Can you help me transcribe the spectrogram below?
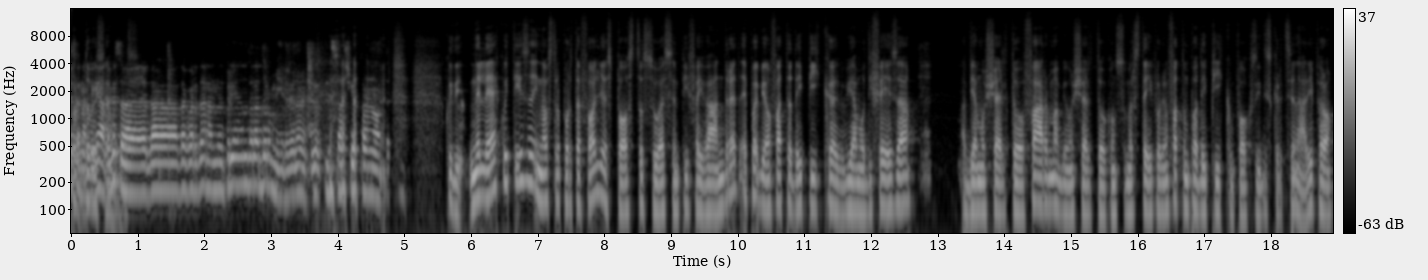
proprio una dove figata, siamo questa è da, da guardare prima di andare a dormire, veramente, per pensarci tutta la notte. Quindi nelle equities il nostro portafoglio è esposto su S&P 500 e poi abbiamo fatto dei pick, abbiamo difesa, abbiamo scelto pharma, abbiamo scelto consumer staple, abbiamo fatto un po' dei pick un po' così discrezionali, però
